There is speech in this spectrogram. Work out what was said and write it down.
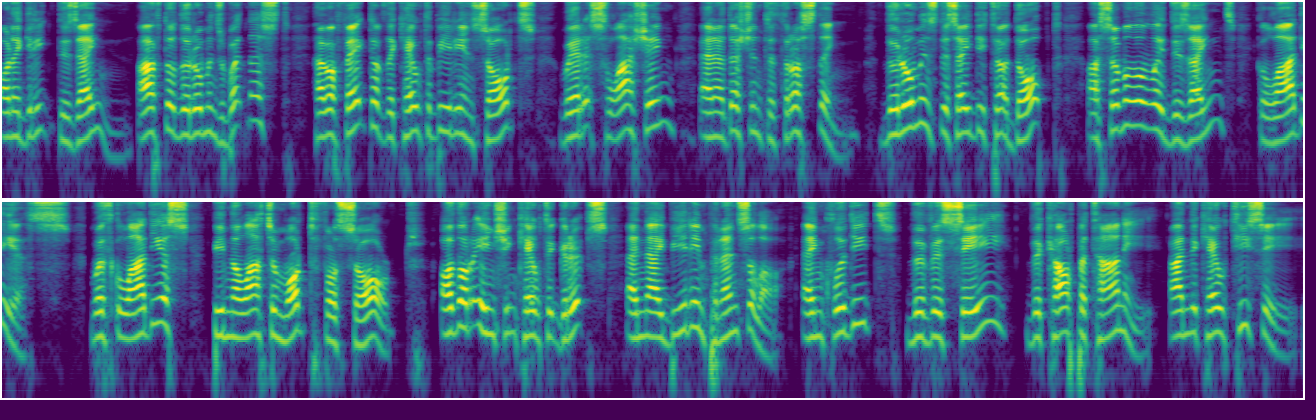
on a Greek design. After the Romans witnessed how effective the Celtiberian swords were at slashing in addition to thrusting, the Romans decided to adopt a similarly designed gladius, with gladius being the Latin word for sword. Other ancient Celtic groups in the Iberian Peninsula included the Visae, the Carpetani, and the Celtici,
